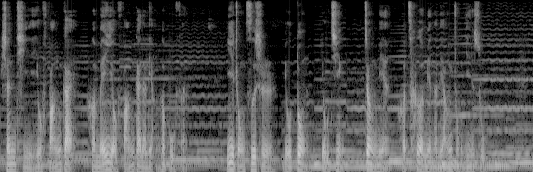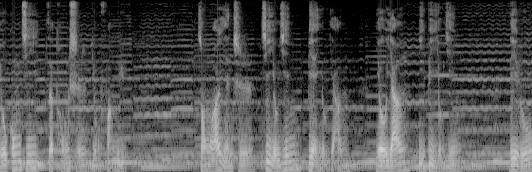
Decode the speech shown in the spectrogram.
身体有防盖和没有防盖的两个部分，一种姿势有动有静，正面和侧面的两种因素，有攻击则同时有防御。总而言之，既有阴便有阳，有阳亦必有阴。例如，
